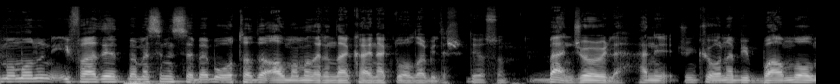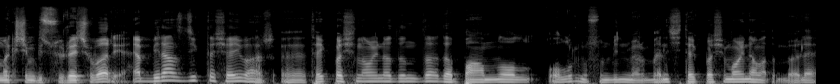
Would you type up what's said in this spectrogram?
MMO'nun ifade etmemesinin sebebi o tadı almamalarından kaynaklı olabilir. diyorsun. Bence öyle. Hani çünkü ona bir bağımlı olmak için bir süreç var ya. Ya birazcık da şey var. e, tek başına oynadığında da bağımlı ol- olur musun bilmiyorum. Ben hiç tek başıma oynamadım. Böyle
